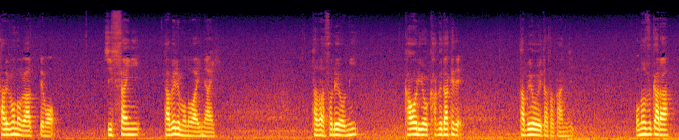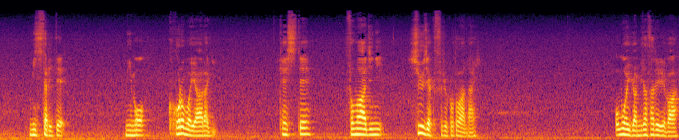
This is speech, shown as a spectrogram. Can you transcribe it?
食べ物があっても実際に食べる者はいない。ただそれを見香りを嗅ぐだけで食べ終えたと感じおのずから満ち足りて身も心も和らぎ決してその味に執着することはない。思いが満たされれば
